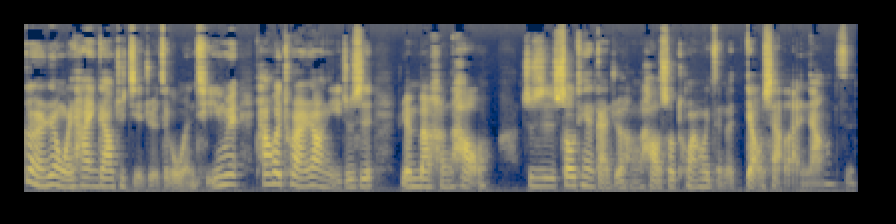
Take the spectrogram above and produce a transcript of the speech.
个人认为他应该要去解决这个问题，因为他会突然让你就是原本很好，就是收听的感觉很好的，时候突然会整个掉下来那样子。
